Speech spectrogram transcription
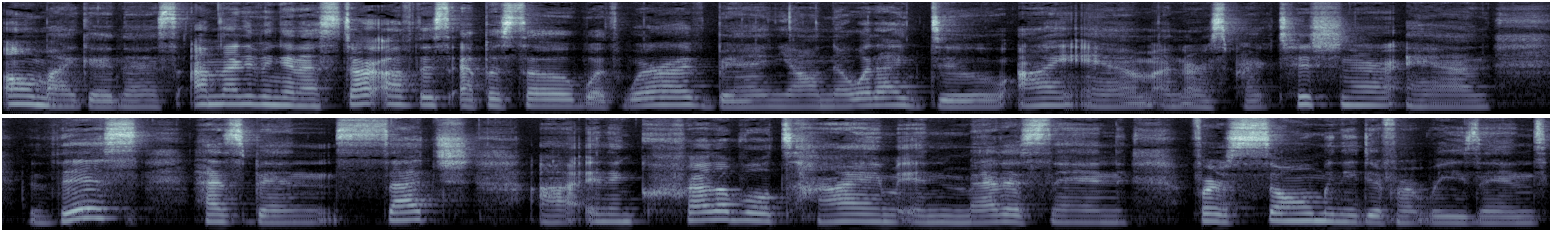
Oh my goodness. I'm not even going to start off this episode with where I've been. Y'all know what I do. I am a nurse practitioner, and this has been such uh, an incredible time in medicine for so many different reasons.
